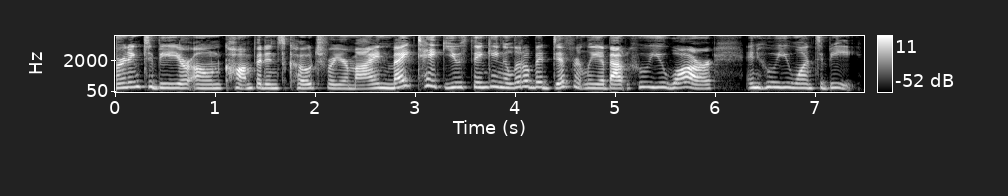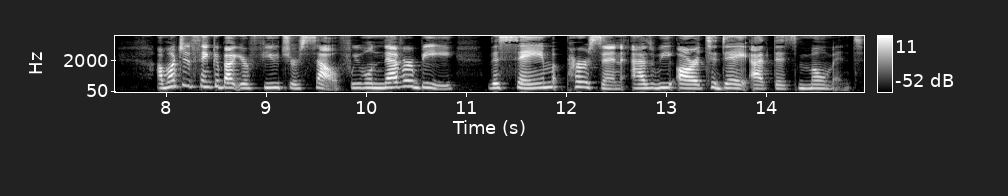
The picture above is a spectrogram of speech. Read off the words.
Learning to be your own confidence coach for your mind might take you thinking a little bit differently about who you are and who you want to be. I want you to think about your future self. We will never be the same person as we are today at this moment.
